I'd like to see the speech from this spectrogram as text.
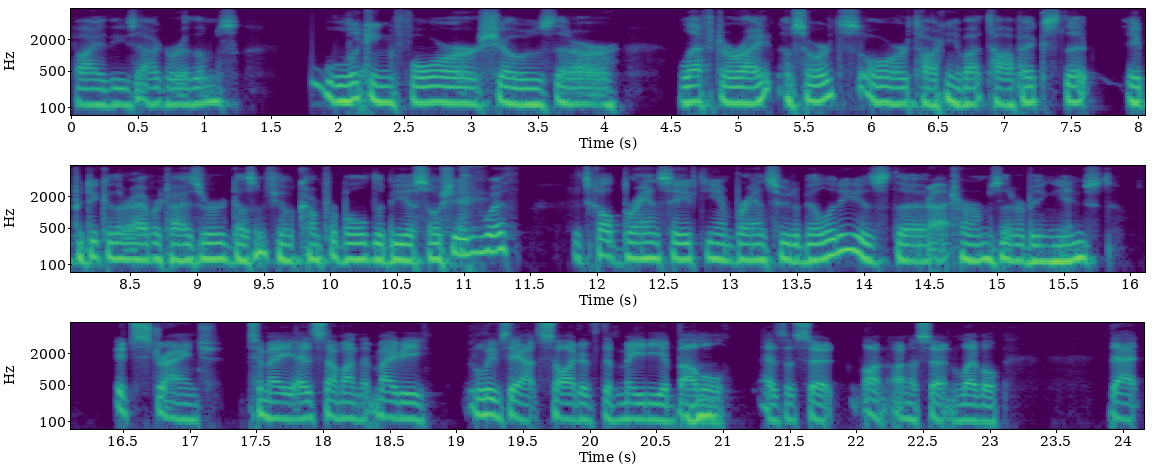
by these algorithms, looking yeah. for shows that are left or right of sorts, or talking about topics that a particular advertiser doesn't feel comfortable to be associated with. It's called brand safety and brand suitability is the right. terms that are being used. It's strange to me as someone that maybe lives outside of the media mm-hmm. bubble mm-hmm. as a certain on, on a certain level that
